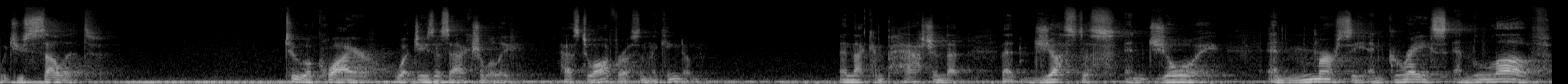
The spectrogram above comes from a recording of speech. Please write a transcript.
Would you sell it to acquire what Jesus actually has to offer us in the kingdom? And that compassion, that, that justice and joy and mercy and grace and love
